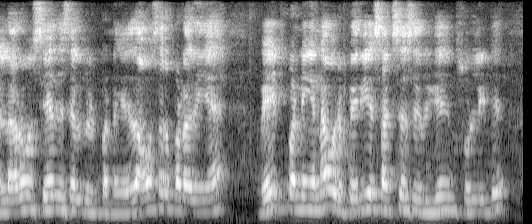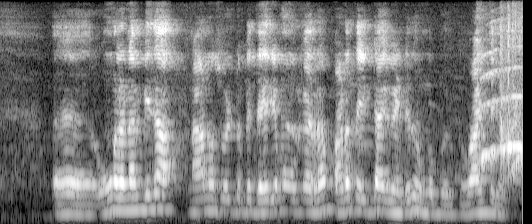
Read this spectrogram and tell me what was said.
எல்லாரும் சேர்ந்து செலிப்ரேட் பண்ணுங்கள் எதுவும் அவசரப்படாதீங்க. வெயிட் பண்ணிங்கன்னா ஒரு பெரிய சக்ஸஸ் இருக்குதுன்னு சொல்லிட்டு உங்களை நம்பி தான் நானும் சொல்லிட்டு போய் தைரியமாக உட்கார்றேன். படத்தை ஹிட் ஆக வேண்டியது உங்கள் பொறுப்பு. வாழ்த்துக்கள்.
